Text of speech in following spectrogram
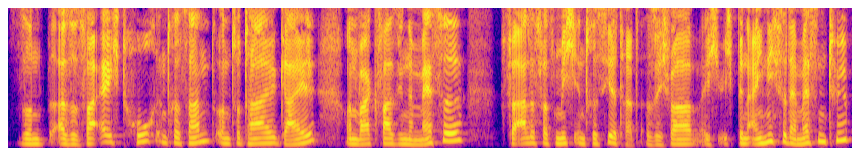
so ein, also es war echt hochinteressant und total geil und war quasi eine Messe für alles, was mich interessiert hat. Also ich war, ich, ich bin eigentlich nicht so der Messentyp.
